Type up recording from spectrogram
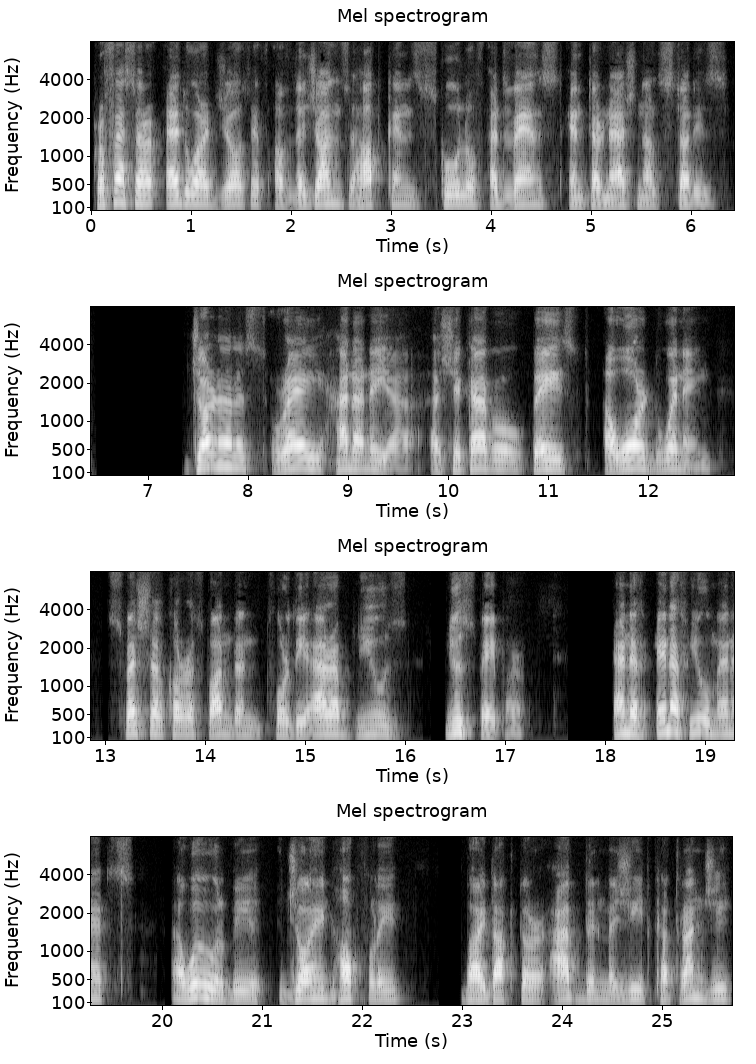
Professor Edward Joseph of the Johns Hopkins School of Advanced International Studies, journalist Ray Hanania, a Chicago based award winning special correspondent for the Arab News newspaper. And in a few minutes, uh, we will be joined, hopefully, by Dr. Abdul Majid Katranji,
